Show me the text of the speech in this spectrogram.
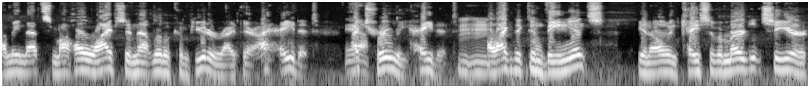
I mean, that's my whole life's in that little computer right there. I hate it. I truly hate it. hmm I like the convenience, you know, in case of emergency or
